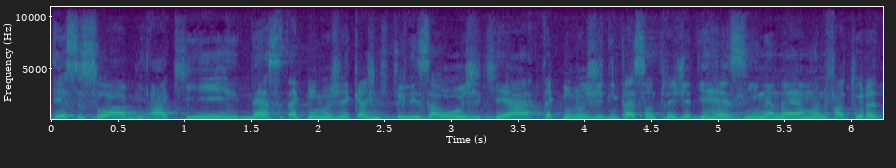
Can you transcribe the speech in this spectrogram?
Esse SWAB aqui, nessa tecnologia que a gente utiliza hoje, que é a tecnologia de impressão 3D de resina, né, a manufatura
